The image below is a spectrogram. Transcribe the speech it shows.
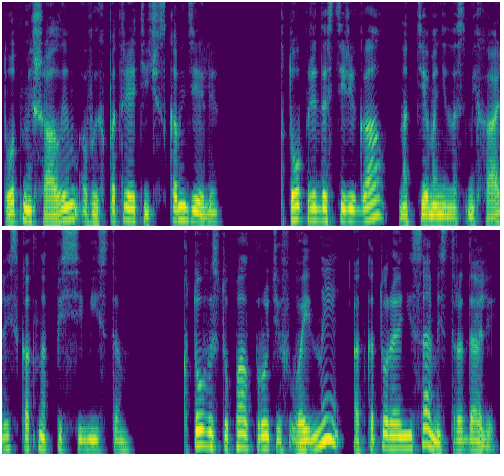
тот мешал им в их патриотическом деле. Кто предостерегал, над тем они насмехались, как над пессимистом. Кто выступал против войны, от которой они сами страдали,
